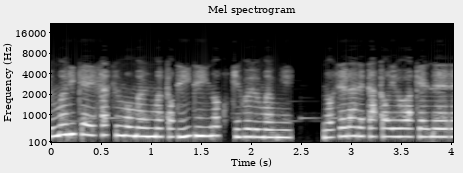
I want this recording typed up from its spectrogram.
つまり警察もまんまと DD の口車に、乗せられたというわけね。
